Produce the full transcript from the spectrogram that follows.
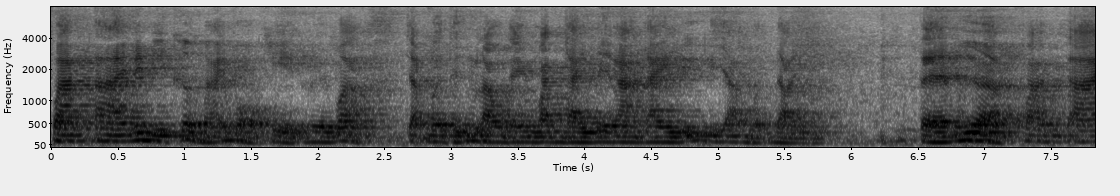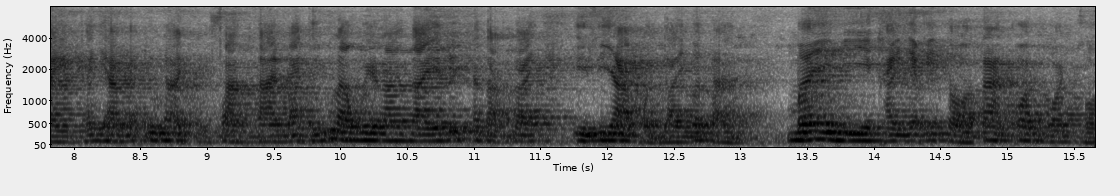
ความตายไม่มีเครื่องหมายบอกเหตุเลยว่าจะมาถึงเราในวันใดเวลาใดหรือริยาบถใด แต่เมื่อความตายพยามัจจุราชคือความตายมาถึงเราเวลาใดหรือขนาดใดอิริยาบถใดก็ตามไม่มีใครจะไปต่อต้านอ้อนวอนขอ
